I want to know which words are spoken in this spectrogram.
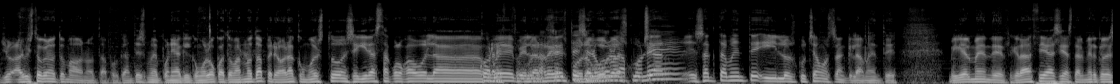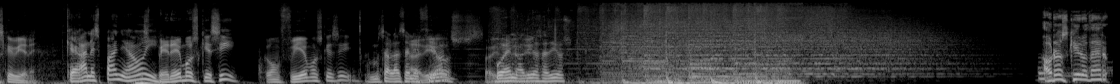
Yo, has visto que no he tomado nota, porque antes me ponía aquí como loco a tomar nota, pero ahora como esto enseguida está colgado en la web, en las redes, pues lo vuelvo a escuchar exactamente y lo escuchamos tranquilamente. Miguel Méndez, gracias y hasta el miércoles que viene. Que gane España hoy. Esperemos que sí, confiemos que sí. Vamos a la selección. bueno, adiós. adiós. Ahora os quiero dar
